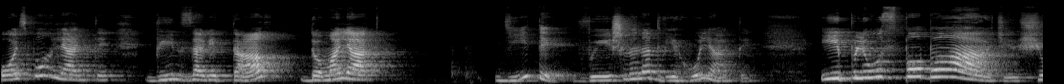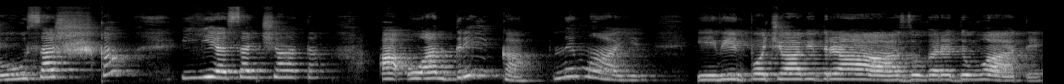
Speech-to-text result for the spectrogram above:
Ось погляньте, він завітав до малят. Діти вийшли на двір гуляти. І плюс побачив, що у Сашка є санчата, а у Андрійка немає. І він почав відразу вередувати.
